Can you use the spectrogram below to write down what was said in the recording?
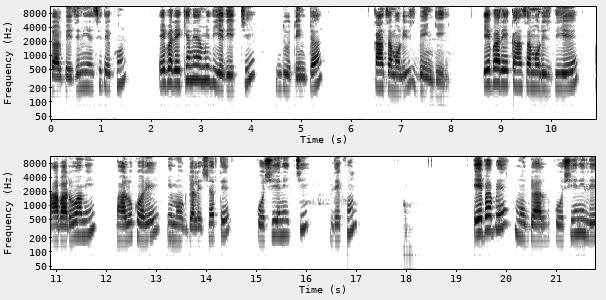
ডাল বেজে নিয়েছি, দেখুন। এবার এখানে আমি দিয়ে দিচ্ছি দু তিনটা কাঁচামরিচ ভেঙ্গে এবারে কাঁচামরিচ দিয়ে আবারও আমি ভালো করে এই মুগ ডালের সাথে কষিয়ে নিচ্ছি, দেখুন। এভাবে মুগ ডাল কষিয়ে নিলে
